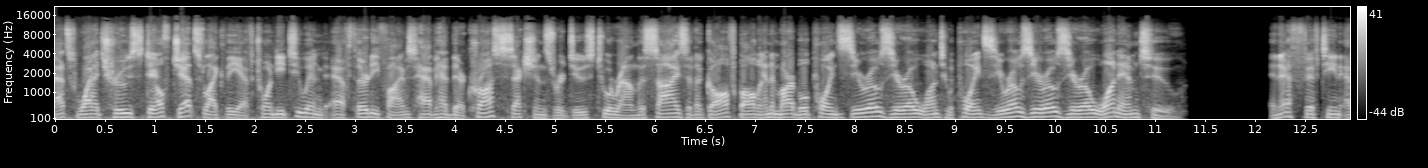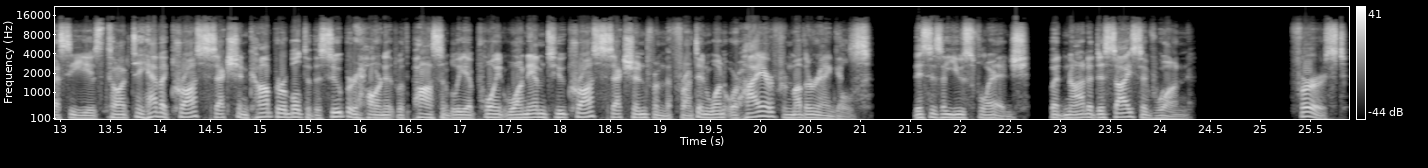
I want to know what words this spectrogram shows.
That's why true stealth jets like the F-22 and F-35s have had their cross-sections reduced to around the size of a golf ball and a marble .001 to .0001 M2. An F-15 SE is thought to have a cross-section comparable to the Super Hornet with possibly a .1 M2 cross-section from the front and one or higher from other angles. This is a useful edge, but not a decisive one. First,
